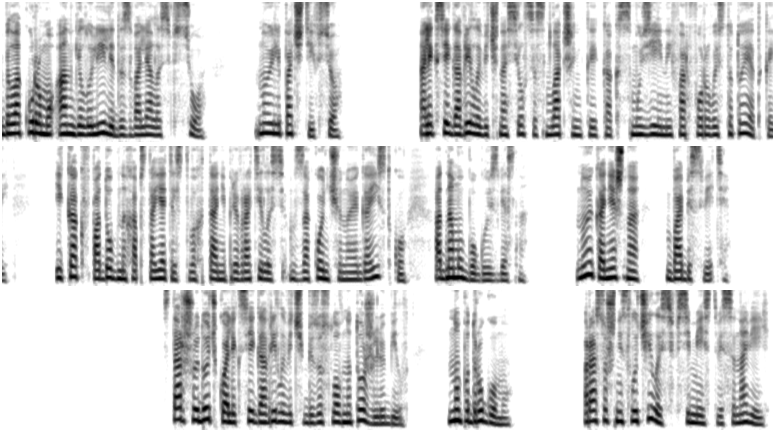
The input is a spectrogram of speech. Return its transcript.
Белокурому ангелу Лили дозволялось все, ну или почти все. Алексей Гаврилович носился с младшенькой, как с музейной фарфоровой статуэткой — и как в подобных обстоятельствах Таня превратилась в законченную эгоистку, одному богу известно. Ну и, конечно, бабе Свете. Старшую дочку Алексей Гаврилович, безусловно, тоже любил, но по-другому. Раз уж не случилось в семействе сыновей,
